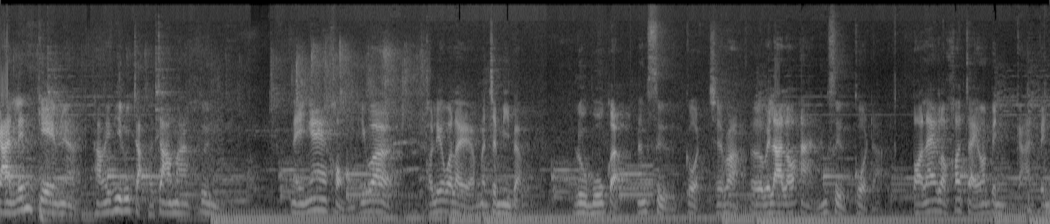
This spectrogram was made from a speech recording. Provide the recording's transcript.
การเล่นเกมเนี่ยทำให้พี่รู้จักพระเจ้ามากขึ้น ในแง่ของที่ว่าเขาเรียกว่าอะไรอะมันจะมีแบบรูบุ๊กอะหนังสือกฎใช่ป่ะเออเวลาเราอ่านหนังสือกฎอะ ตอนแรกเราเข้าใจว่าเป็นการเป็น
